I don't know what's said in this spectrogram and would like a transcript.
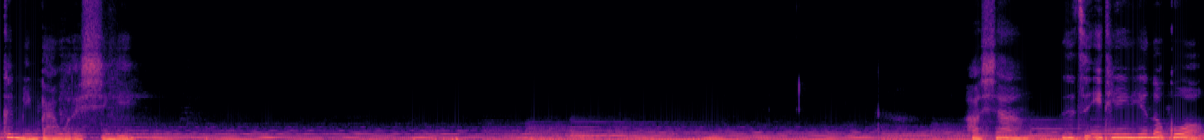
更明白我的心意。好像日子一天一天的过，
